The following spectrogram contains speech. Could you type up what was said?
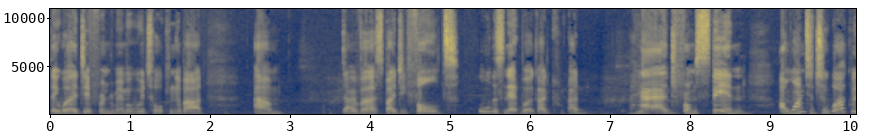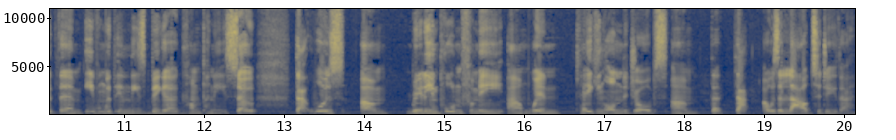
they were different. Remember, we were talking about um, diverse by default, all this network I'd, I'd had from Spin. I wanted to work with them even within these bigger companies. So that was um, really important for me um, when taking on the jobs um, that, that I was allowed to do that.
